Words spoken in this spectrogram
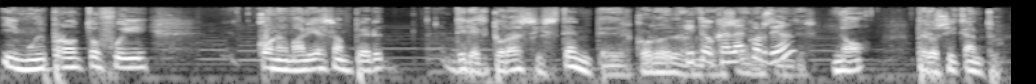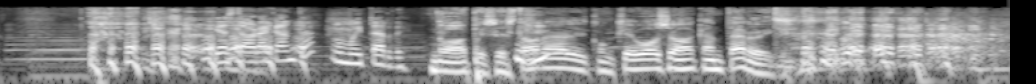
y muy pronto fui con Amalia Samper directora asistente del coro de la ¿Y toca el los acordeón? Andes. No, pero sí canto. ¿Y hasta ahora canta o muy tarde? No, pues esta hora, ¿con qué voz se va a cantar? oiga?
